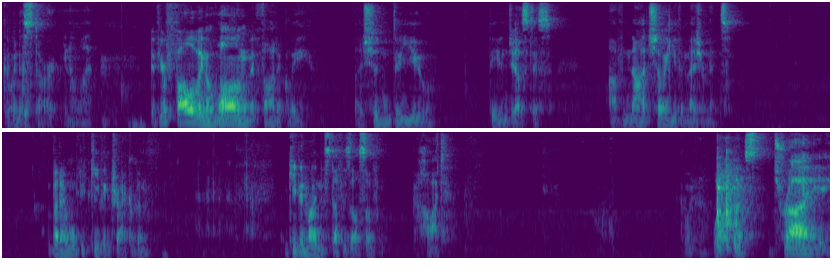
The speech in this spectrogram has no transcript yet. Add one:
Going to start, you know what? If you're following along methodically, I shouldn't do you the injustice of not showing you the measurements. But I won't be keeping track of them. Keep in mind this stuff is also hot. Well, let's try,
